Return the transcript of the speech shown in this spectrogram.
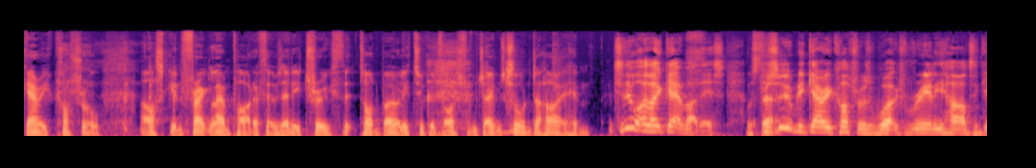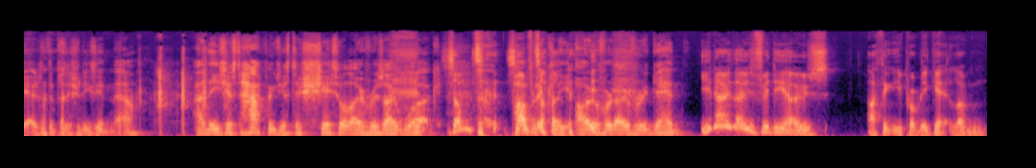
Gary Cotterill asking Frank Lampard if there was any truth that Todd Boehly took advice from James Corden to hire him. Do you know what I don't get about this? What's that? Presumably, Gary Cotterill has worked really hard to get into the position he's in now, and he's just happy just to shit all over his own work publicly over and over again. You know those videos. I think you probably get them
